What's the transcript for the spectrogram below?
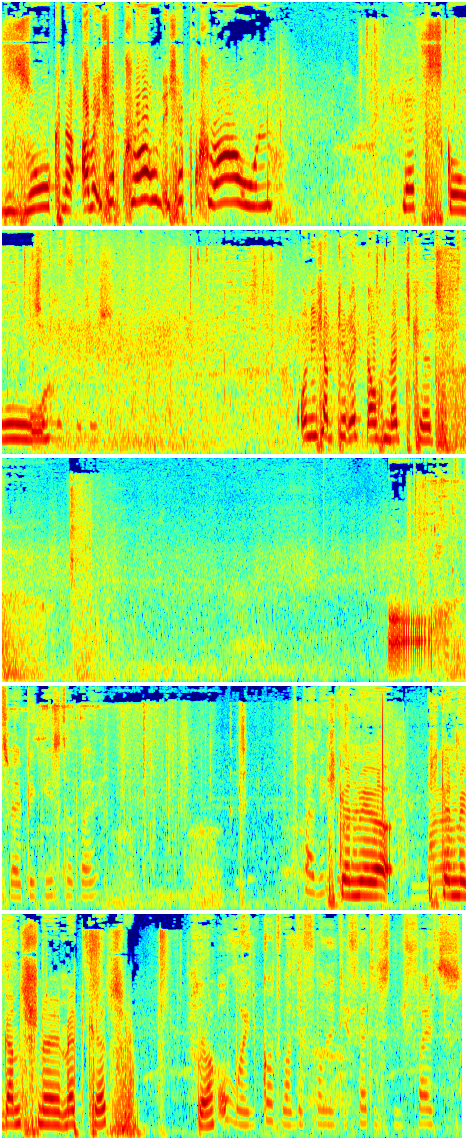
so knapp. Aber ich hab Crown, ich hab Crown. Let's go. Und ich hab direkt auch Medkit. Oh. Zwei Pickies dabei. Ich gönn mir, ich gönn mir ganz schnell Medkit. Ja. Oh mein Gott, waren da vorne die fettesten Fights.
